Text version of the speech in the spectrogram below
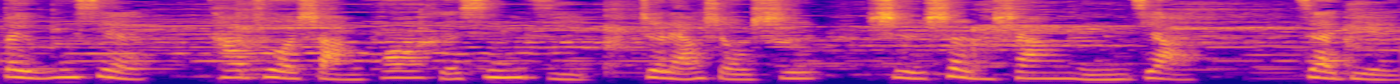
被诬陷，他作《赏花》和《心急》这两首诗是圣商名教，再贬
